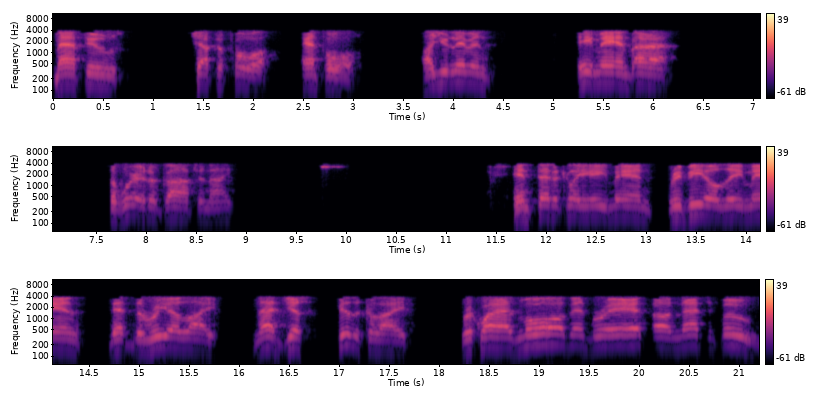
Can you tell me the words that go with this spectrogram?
Matthew chapter 4 and 4. Are you living, amen, by the word of God tonight? Emphatically, amen, reveals, amen, that the real life, not just physical life, requires more than bread or natural food.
